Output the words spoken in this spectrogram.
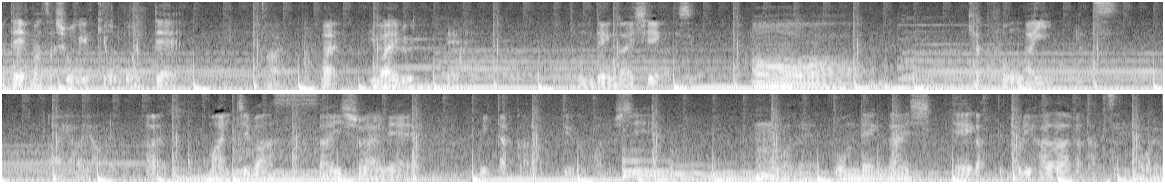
のでまずは衝撃を覚えて、はまあ、いわゆるねどんでん返し映画ですよ。脚本がいいやつ。いはいはい。はい。まあ一番最初にね、見たからっていうのもあるしうん。あとはねどんでん返し映画って鳥肌が立つんだ俺は。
